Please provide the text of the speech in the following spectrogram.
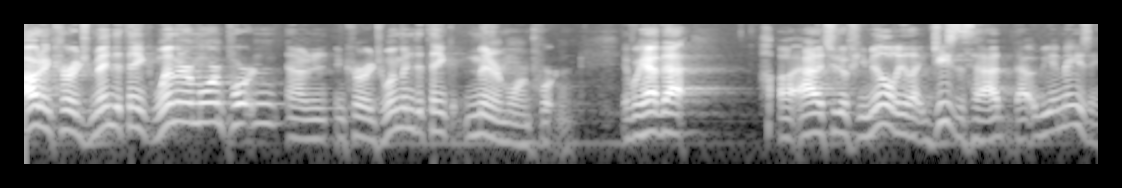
I would encourage men to think women are more important, and I would encourage women to think men are more important. If we have that uh, attitude of humility like Jesus had, that would be amazing.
